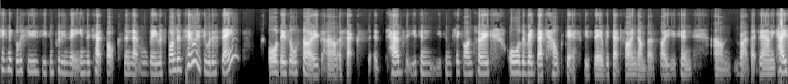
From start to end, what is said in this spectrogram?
technical issues you can put in the in the chat box, and that will be responded to, as you would have seen. Or there's also um, a FAQs tab that you can you can click onto, or the Redback Help Desk is there with that phone number, so you can um, write that down in case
